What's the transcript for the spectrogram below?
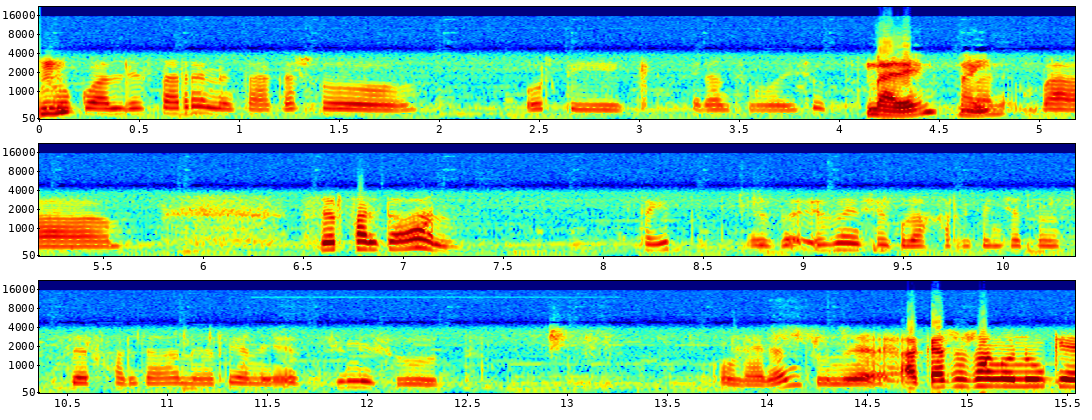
Bilboko aldezarren eta kaso hortik erantzungo dizut. Bale, bai. Vale, ba, zer falta dan? Ez dakit, ez, ez da sekula jarri pentsatzen zer falta dan herrian, ez zin dizut hola erantzun. E, Akaso esango nuke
